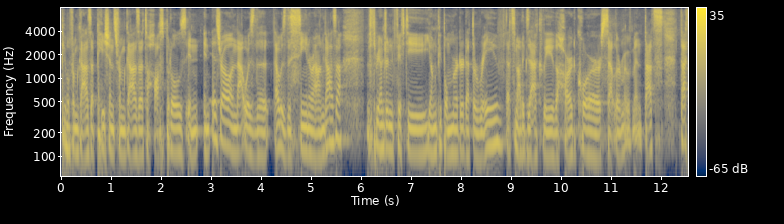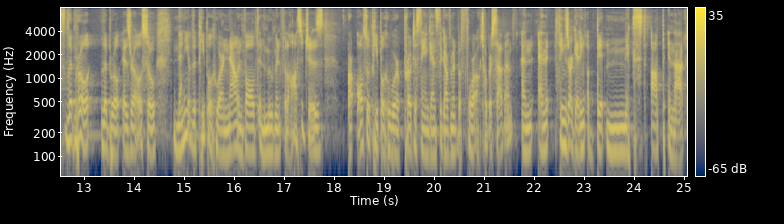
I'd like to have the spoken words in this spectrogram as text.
people from Gaza, patients from Gaza, to hospitals in, in Israel, and that was the that was the scene around Gaza. 350 young people murdered at the rave. That's not exactly the hardcore settler movement. That's that's liberal liberal Israel. So many of the people who are now involved in the movement for the hostages are also people who were protesting against the government before October 7th. And, and things are getting a bit mixed up in that,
